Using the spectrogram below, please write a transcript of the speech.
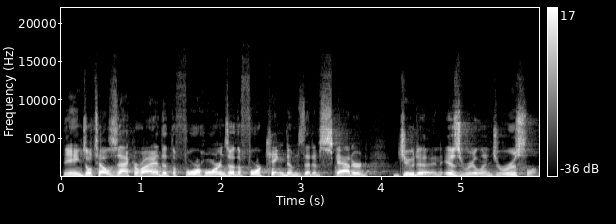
The angel tells Zechariah that the four horns are the four kingdoms that have scattered Judah and Israel and Jerusalem.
